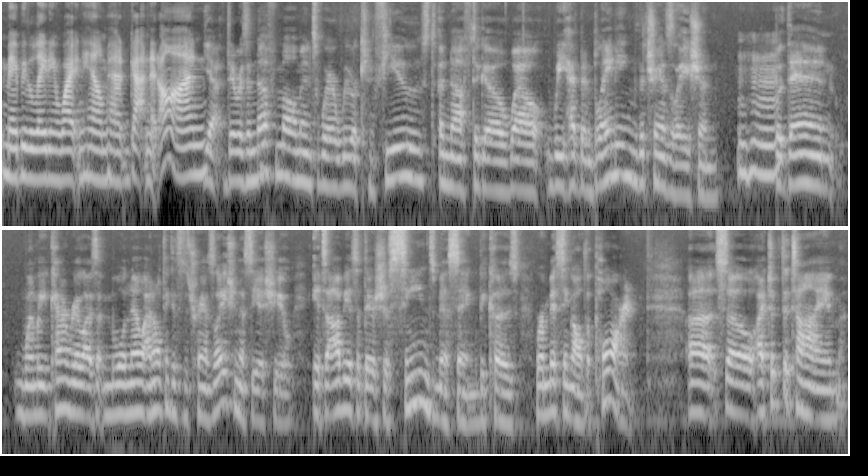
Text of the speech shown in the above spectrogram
maybe the lady in white and him had gotten it on Yeah, there was enough moments where we were confused enough to go, well, we had been blaming the translation, Mm-hmm. but then when we kind of realized that, well, no, I don't think it's the translation that's the issue. It's obvious that there's just scenes missing because we're missing all the porn. Uh, so I took the time,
